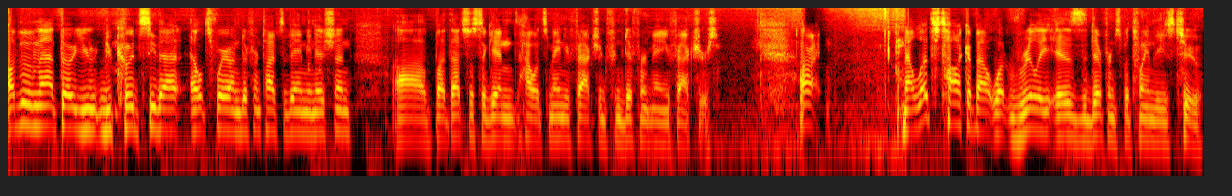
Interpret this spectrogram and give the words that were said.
Other than that though, you, you could see that elsewhere on different types of ammunition, uh, but that's just again how it's manufactured from different manufacturers. All right, now let's talk about what really is the difference between these two.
